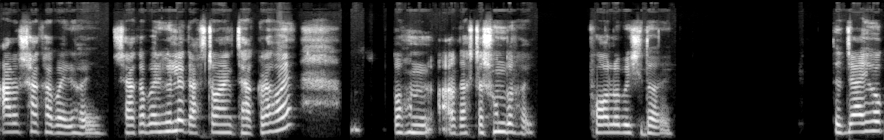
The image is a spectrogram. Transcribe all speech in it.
আরও শাখা বাইর হয়। শাখা বাইর হলে গাছটা অনেক ঝাঁকড়া হয়, তখন আর গাছটা সুন্দর হয়, ফলও বেশি ধরে। তো যাই হোক,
